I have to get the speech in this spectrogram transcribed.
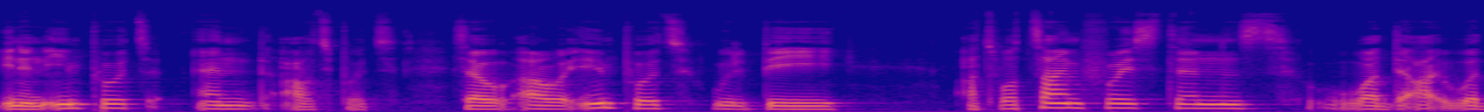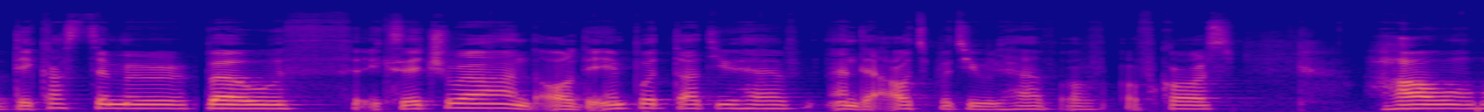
in an input and output. So our input will be at what time, for instance, what the, what the customer, both, etc., and all the input that you have, and the output you will have, of, of course, how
